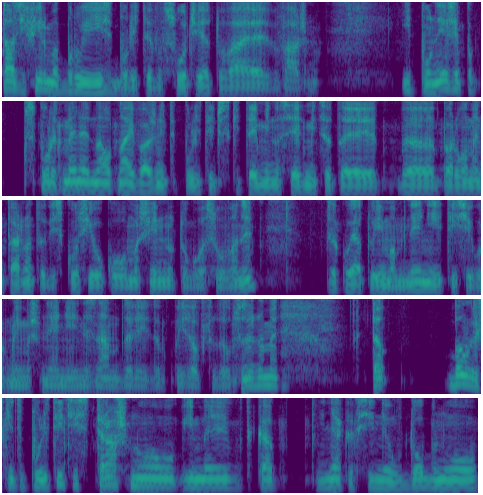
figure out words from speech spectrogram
тази фирма брои изборите в случая, това е важно. И понеже пък според мен една от най-важните политически теми на седмицата е, е парламентарната дискусия около машинното гласуване, за която има мнение и ти сигурно имаш мнение и не знам дали да, изобщо да обсъждаме. Та, българските политици страшно им е така някакси неудобно,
